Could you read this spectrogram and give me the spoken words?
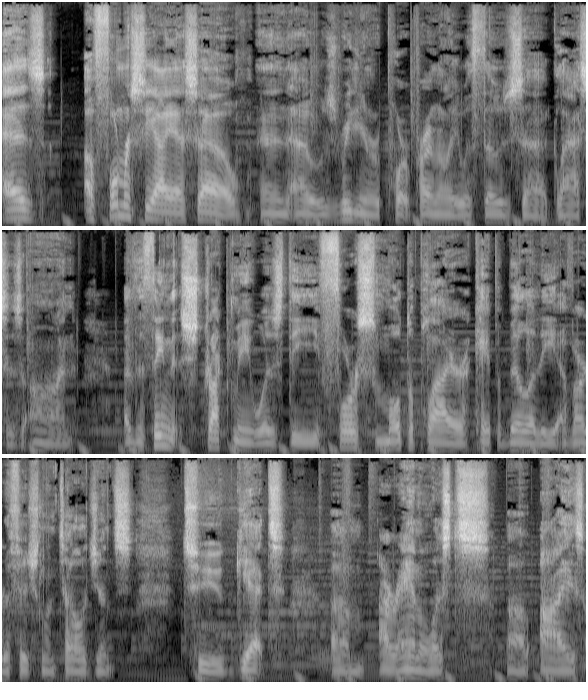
As a former CISO, and I was reading a report primarily with those uh, glasses on. Uh, the thing that struck me was the force multiplier capability of artificial intelligence to get um, our analysts' uh, eyes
